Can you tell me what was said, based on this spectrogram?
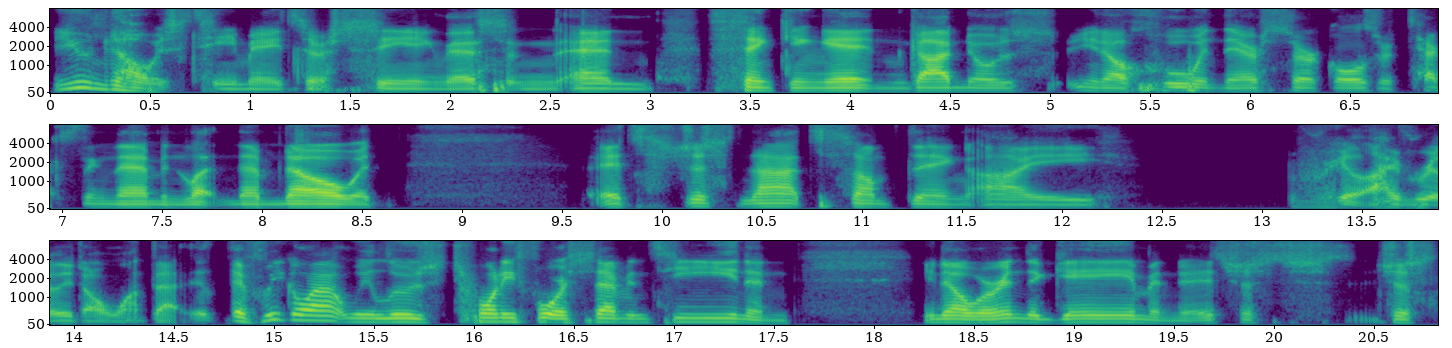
you know his teammates are seeing this and and thinking it and god knows you know who in their circles are texting them and letting them know. It it's just not something i real i really don't want that. If we go out and we lose 24-17 and you know we're in the game and it's just just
